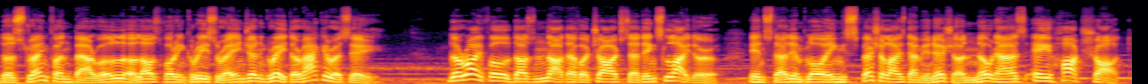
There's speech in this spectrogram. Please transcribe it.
The strengthened barrel allows for increased range and greater accuracy. The rifle does not have a charge setting slider, instead employing specialized ammunition known as a hot shot.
